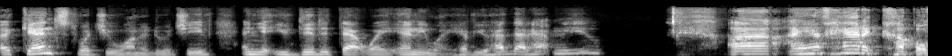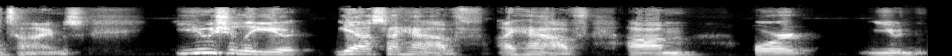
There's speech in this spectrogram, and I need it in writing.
against what you wanted to achieve, and yet you did it that way anyway. Have you had that happen to you? Uh, I have had a couple times. Usually, yes, I have. I have. Um, or you,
